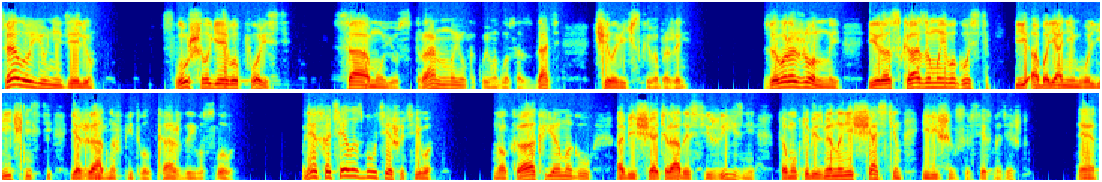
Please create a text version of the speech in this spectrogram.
Целую неделю слушал я его повесть, самую странную, какую могло создать человеческое воображение. Завороженный и рассказом моего гостя, и обаянием его личности, я жадно впитывал каждое его слово. Мне хотелось бы утешить его, но как я могу обещать радости жизни тому, кто безмерно несчастен и лишился всех надежд? Нет.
